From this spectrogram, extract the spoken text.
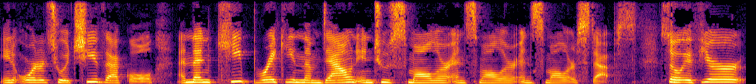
in order to achieve that goal? And then keep breaking them down into smaller and smaller and smaller steps. So if your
